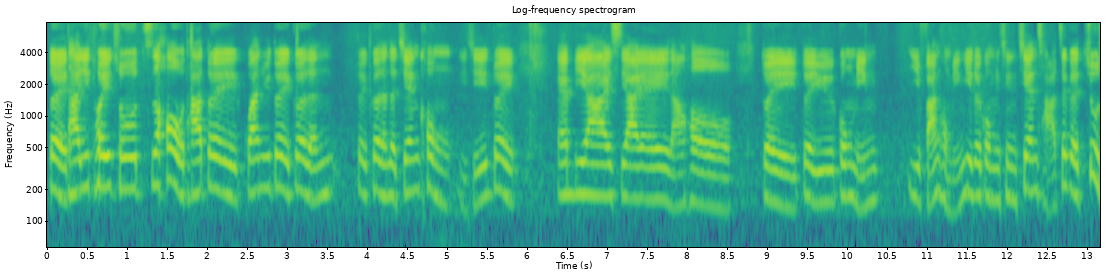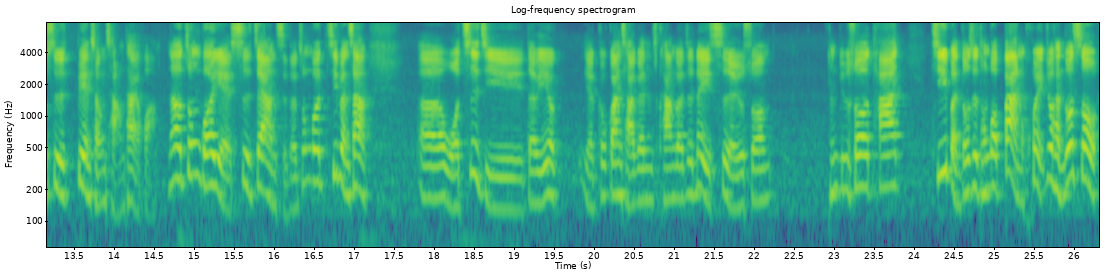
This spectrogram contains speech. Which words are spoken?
对它一推出之后，它对关于对个人对个人的监控，以及对 FBI、CIA，然后对对于公民以反恐名义对公民进行监察，这个就是变成常态化。那中国也是这样子的，中国基本上，呃，我自己的一个。也个观察跟康哥是类似的，就是说，你比如说，他基本都是通过办会，就很多时候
